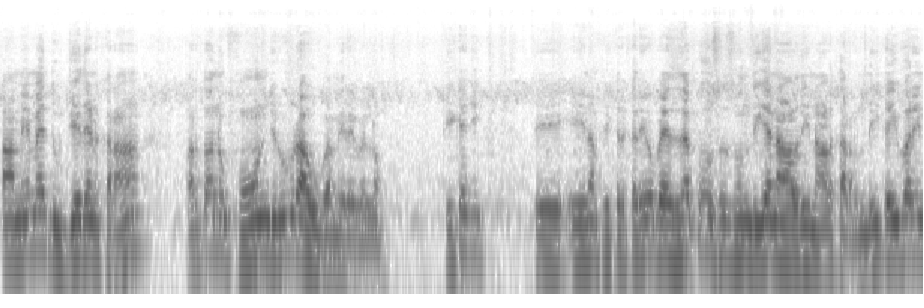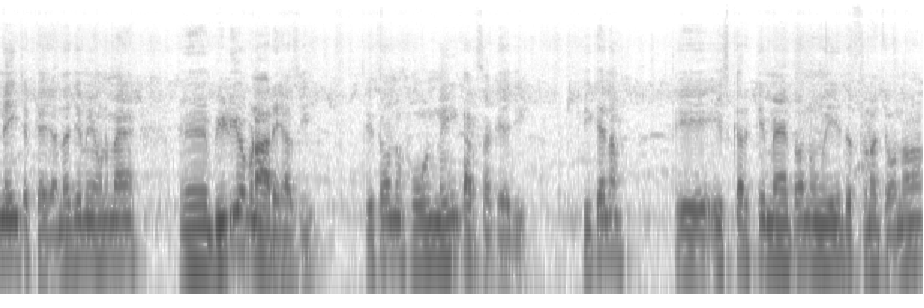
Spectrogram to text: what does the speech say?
ਭਾਵੇਂ ਮੈਂ ਦੂਜੇ ਦਿਨ ਕਰਾਂ ਪਰ ਤੁਹਾਨੂੰ ਫੋਨ ਜ਼ਰੂਰ ਆਊਗਾ ਮੇਰੇ ਵੱਲੋਂ। ਠੀਕ ਹੈ ਜੀ? ਤੇ ਇਹ ਨਾ ਫਿਕਰ ਕਰਿਓ, ਵੈਸੇ ਤਾਂ ਕੋਸ਼ਿਸ਼ ਹੁੰਦੀ ਹੈ ਨਾਲ ਦੀ ਨਾਲ ਕਰਨ ਦੀ, ਕਈ ਵਾਰੀ ਨਹੀਂ ਚੱਕਿਆ ਜਾਂਦਾ। ਜਿਵੇਂ ਹੁਣ ਮੈਂ ਵੀਡੀਓ ਬਣਾ ਰਿਹਾ ਸੀ, ਤੇ ਤੁਹਾਨੂੰ ਫੋਨ ਨਹੀਂ ਕਰ ਸਕਿਆ ਜੀ। ਠੀਕ ਹੈ ਨਾ? ਤੇ ਇਸ ਕਰਕੇ ਮੈਂ ਤੁਹਾਨੂੰ ਇਹ ਦੱਸਣਾ ਚਾਹੁੰਦਾ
